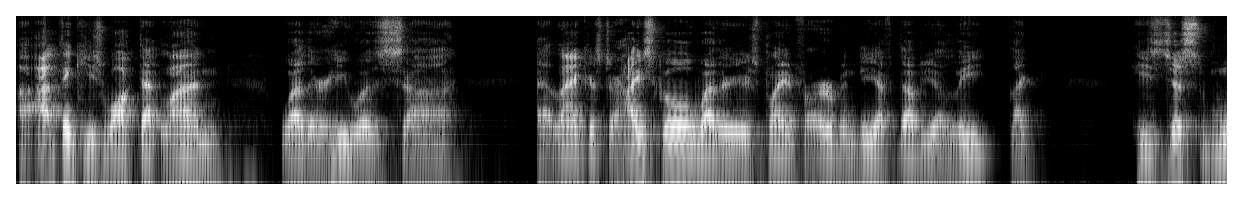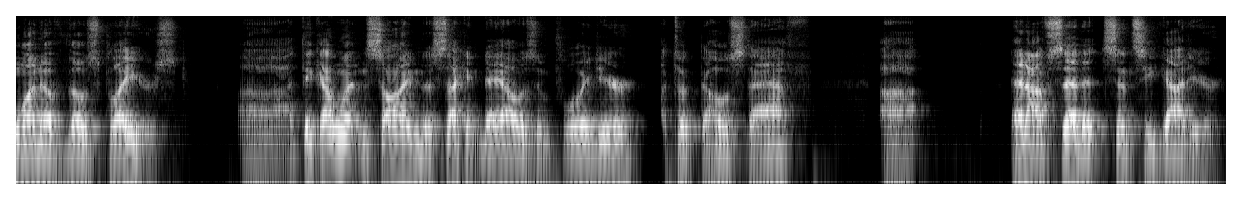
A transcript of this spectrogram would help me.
I, I think he's walked that line, whether he was uh, at Lancaster High School, whether he was playing for Urban DFW Elite. Like he's just one of those players. Uh, I think I went and saw him the second day I was employed here. I took the whole staff. Uh, and I've said it since he got here.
